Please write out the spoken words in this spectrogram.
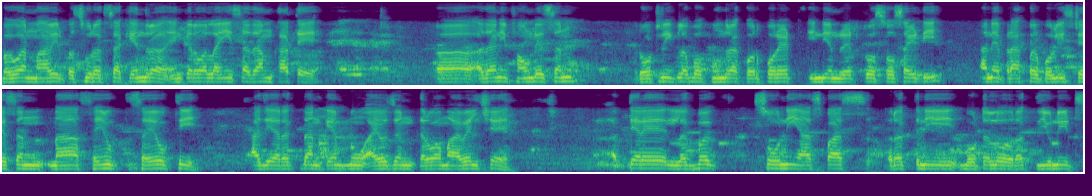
ભગવાન મહાવીર પશુ રક્ષા કેન્દ્ર એન્કરવાલા ઈસાધામ ખાતે Adani Foundation Rotary Club of Mundra corporate, Indian Red Cross Society અને પ્રાગપર પોલીસ સ્ટેશનના સંયુક્ત સહયોગથી આજે આ રક્તદાન કેમ્પનું આયોજન કરવામાં આવેલ છે. અત્યારે લગભગ સોની આસપાસ રક્તની બોટલો, રક્ત યુનિટ્સ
